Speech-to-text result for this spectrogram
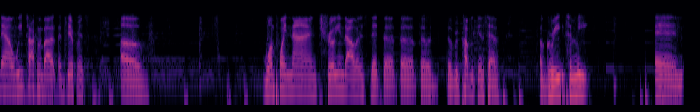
Now we talking about a difference of 1.9 trillion dollars that the, the the the Republicans have agreed to meet, and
